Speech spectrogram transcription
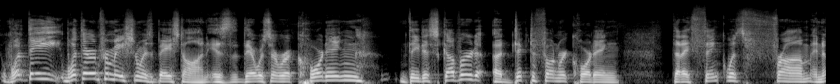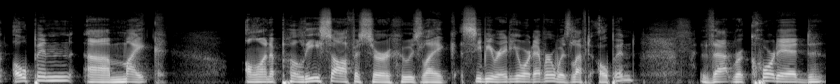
what they what their information was based on is that there was a recording they discovered a dictaphone recording that I think was from an open uh, mic on a police officer who's like CB radio or whatever was left open that recorded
